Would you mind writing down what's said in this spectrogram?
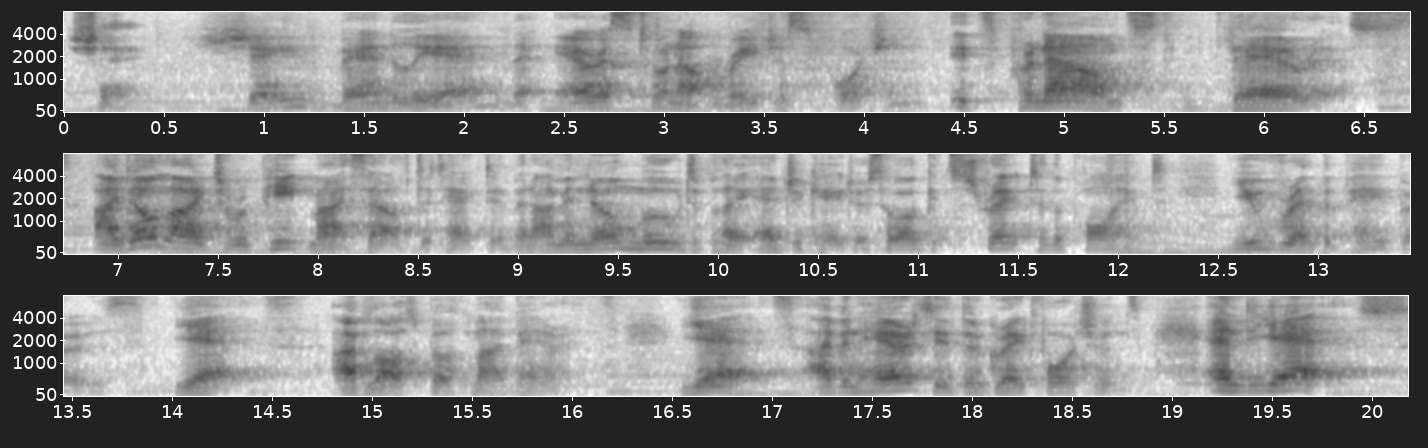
Shay. Shay Vandelier, the heiress to an outrageous fortune? It's pronounced Varys. I don't like to repeat myself, Detective, and I'm in no mood to play educator, so I'll get straight to the point. You've read the papers. Yes, I've lost both my parents. Yes, I've inherited their great fortunes. And yes,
